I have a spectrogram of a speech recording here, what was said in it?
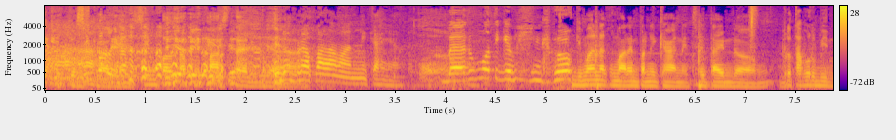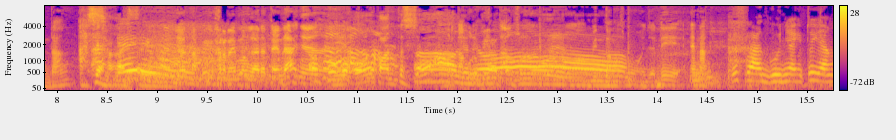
Gitu, simple ya? Simple tapi past tense, ya. Udah berapa lama nikahnya? Baru mau tiga minggu. Gimana kemarin pernikahannya? Ceritain dong. Bertabur bintang. Asik. Asik. Ya, tapi karena emang nggak ada tendanya. Iya, oh, pantesan. Bertabur bintang semua. Bintang semua. Jadi enak. Terus lagunya itu yang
